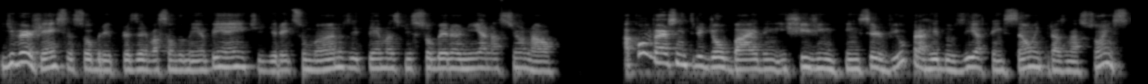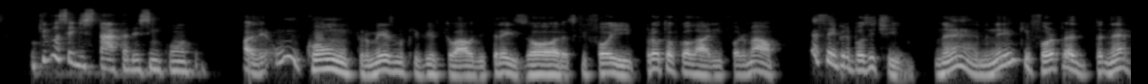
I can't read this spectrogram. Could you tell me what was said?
e divergências sobre preservação do meio ambiente, direitos humanos e temas de soberania nacional. A conversa entre Joe Biden e Xi Jinping serviu para reduzir a tensão entre as nações? O que você destaca desse encontro? Olha, um encontro, mesmo que virtual, de três horas, que foi protocolar e informal, é sempre positivo, né? Nem que for para né,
